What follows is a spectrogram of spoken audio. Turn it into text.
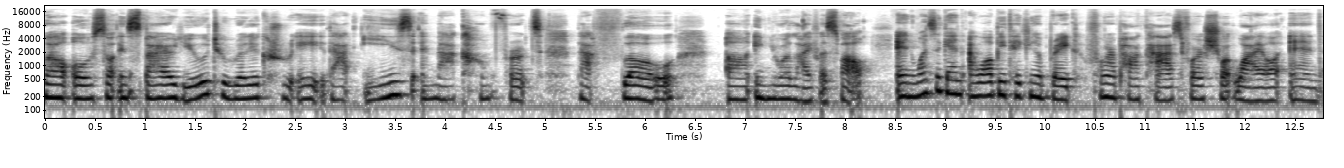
will also inspire you to really create that ease and that comfort, that flow uh, in your life as well. And once again, I will be taking a break from our podcast for a short while and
